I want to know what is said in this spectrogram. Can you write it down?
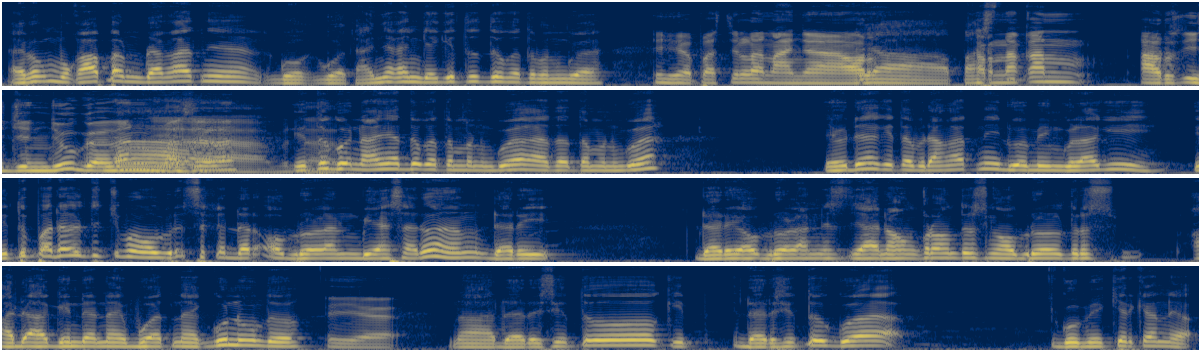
Emang mau kapan berangkatnya? Gua gua tanya kan kayak gitu tuh ke teman gua. Iya pastilah nanya Ya, pasti. karena kan harus izin juga kan Nah, pastilah. benar. itu gue nanya tuh ke temen gue kata temen gue ya udah kita berangkat nih dua minggu lagi itu padahal itu cuma obr- sekedar obrolan biasa doang dari dari obrolan ya nongkrong terus ngobrol terus ada agenda naik buat naik gunung tuh Iya. nah dari situ kit- dari situ gue gue mikir kan ya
